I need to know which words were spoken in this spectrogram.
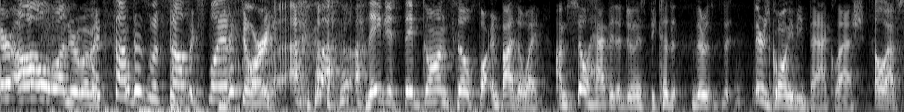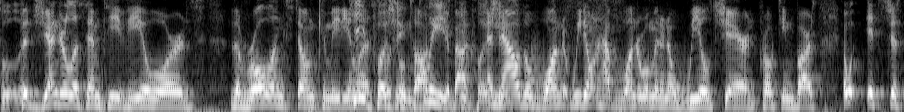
We are all Wonder Woman. I thought this was self-explanatory. They've just they've gone so far. And by the way, I'm so happy they're doing this because there's there's going to be backlash. Oh, absolutely. The genderless MTV Awards, the Rolling Stone comedian Keep list, which pushing, we'll talk please about, keep and now the Wonder we don't have Wonder Woman in a wheelchair and protein bars. It's just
